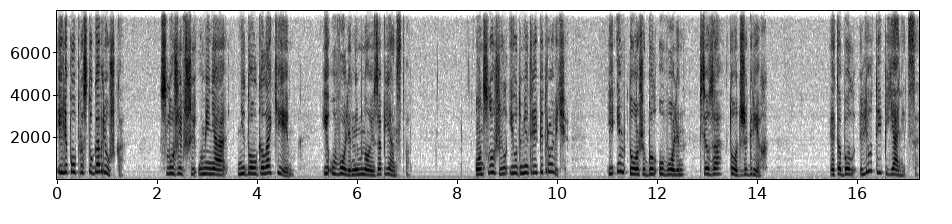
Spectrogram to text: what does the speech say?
или попросту Гаврюшка, служивший у меня недолго лакеем и уволенный мною за пьянство. Он служил и у Дмитрия Петровича, и им тоже был уволен, все за тот же грех. Это был лютый пьяница.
